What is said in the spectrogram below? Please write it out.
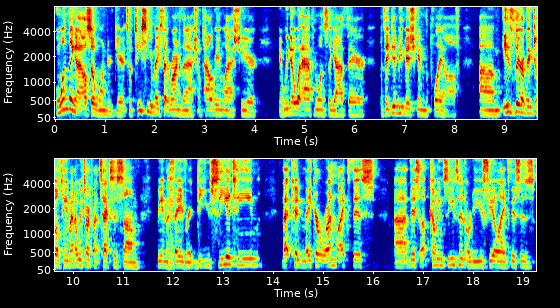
one thing I also wondered, Garrett. So TCU makes that run to the national title game last year. and we know what happened once they got there, but they did beat Michigan in the playoff. Um, is there a Big 12 team? I know we talked about Texas some being the mm. favorite. Do you see a team that could make a run like this uh, this upcoming season, or do you feel like this is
